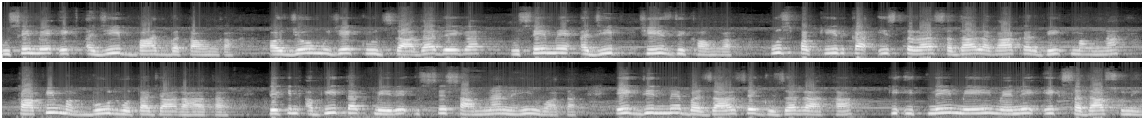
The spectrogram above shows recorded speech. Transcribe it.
उसे मैं एक अजीब बात बताऊँगा। और जो मुझे कुछ ज़्यादा देगा, उसे मैं अजीब चीज़ दिखाऊँगा। उस फकीर का इस तरह सदा लगाकर भीख मांगना काफ़ी मकबूल होता जा रहा था। लेकिन अभी तक मेरे उससे सामना नहीं हुआ था। एक दिन मैं बाज़ार से गुजर रहा था कि इतने में मैंने एक सदा सुनी।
